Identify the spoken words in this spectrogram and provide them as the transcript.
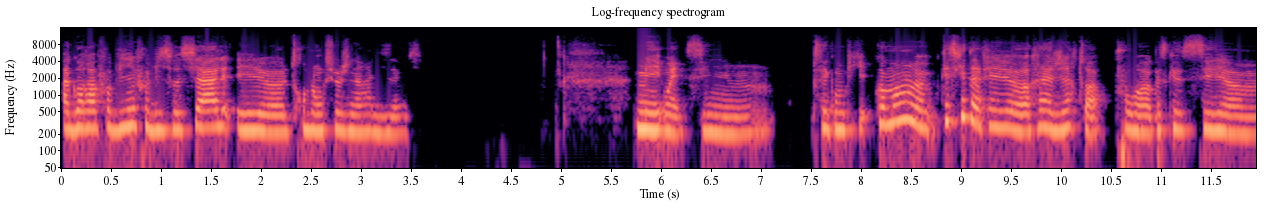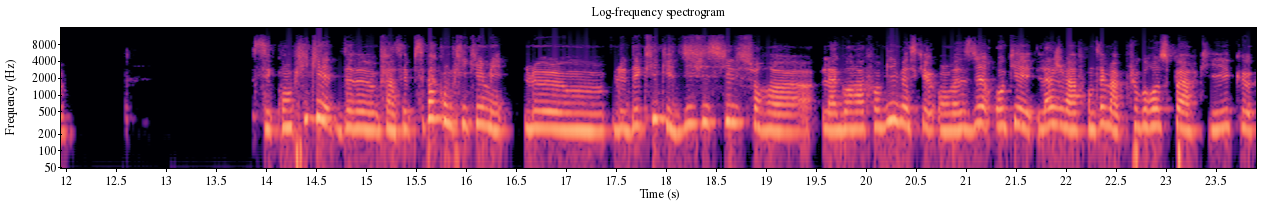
agoraphobie, phobie sociale et euh, le trouble anxieux généralisé aussi. Mais ouais, c'est compliqué. Comment, euh, qu'est-ce qui t'a fait euh, réagir toi pour, Parce que c'est c'est compliqué. De... Enfin, c'est pas compliqué, mais le, le, déclic est difficile sur euh, l'agoraphobie parce qu'on va se dire, OK, là, je vais affronter ma plus grosse peur qui est que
